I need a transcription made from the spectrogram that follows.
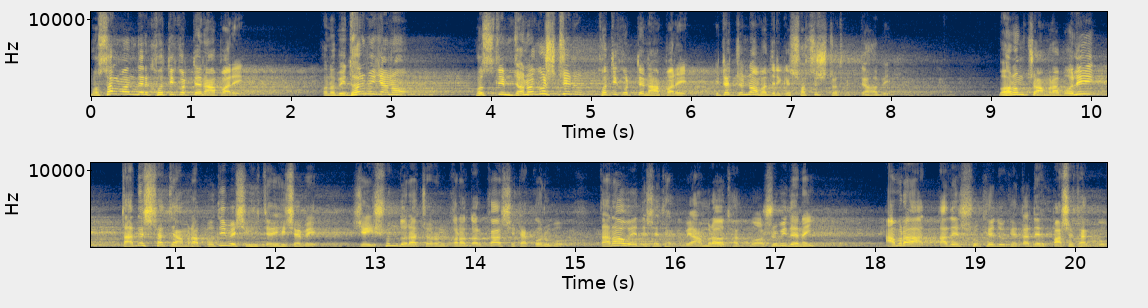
মুসলমানদের ক্ষতি করতে না পারে। কোনো বিধর্মী যেন মুসলিম জনগোষ্ঠীর ক্ষতি করতে না পারে, এটার জন্য আমাদেরকে সচেষ্ট থাকতে হবে। বরঞ্চ আমরা বলি, তাদের সাথে আমরা প্রতিবেশী হিসে- হিসেবে যেই সুন্দর আচরণ করা দরকার সেটা করব। তারাও এদেশে থাকবে, আমরাও থাকব, অসুবিধা নেই। আমরা তাদের সুখে দুঃখে তাদের পাশে থাকব,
